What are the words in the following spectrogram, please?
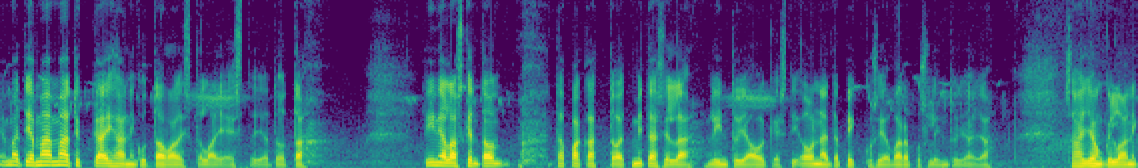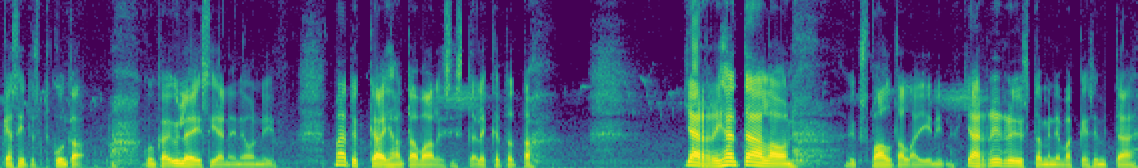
en mä tiedä, mä, mä tykkään ihan niin kuin tavallisista lajeista. Ja tota, linjalaskenta on tapa katsoa, että mitä sillä lintuja oikeasti on, näitä pikkusia varpuslintuja. Ja saa jonkinlainen käsitys, että kuinka, kuinka yleisiä ne on. Niin mä tykkään ihan tavallisista. Eli tota, järrihän täällä on yksi valtalaji, niin järrin ryystäminen, vaikka ei se mitään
